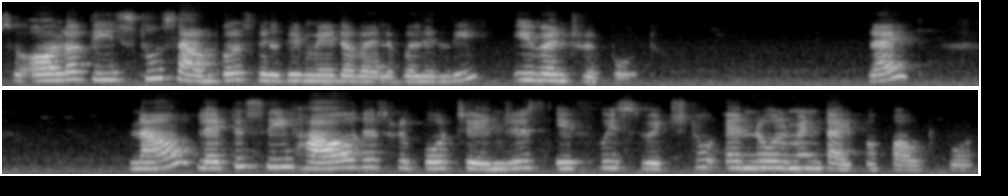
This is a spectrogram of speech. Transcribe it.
So all of these two samples will be made available in the event report. Right? Now let us see how this report changes if we switch to enrollment type of output.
